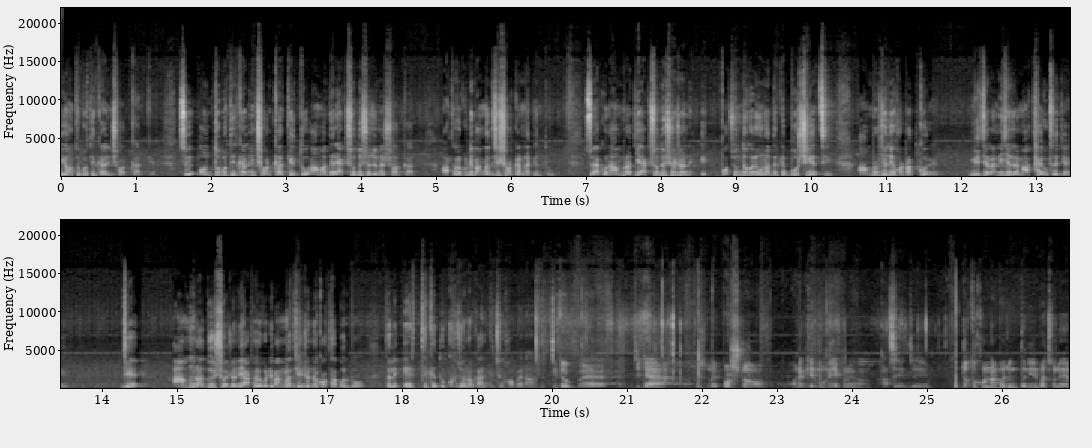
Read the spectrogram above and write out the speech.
এই অন্তর্বর্তীকালীন সরকারকে। সো এই অন্তর্বর্তীকালীন সরকার কিন্তু আমাদের একশো দুশো জনের সরকার। আঠারো কোটি বাংলাদেশের সরকার না কিন্তু। সো এখন আমরা যে একশো দুশো জন পছন্দ করে ওনাদেরকে বসিয়েছি, আমরা যদি হঠাৎ করে নিজেরা নিজেদের মাথায় উঠে যাই যে আমরা দুইশো জনই আঠারো কোটি বাংলাদেশের জন্য কথা বলব, তাহলে এর থেকে দুঃখজনক আর কিছু হবে না। কিন্তু যেটা আসলে প্রশ্ন অনেকের মনে এখানে আছে যে যতক্ষণ না পর্যন্ত নির্বাচনের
